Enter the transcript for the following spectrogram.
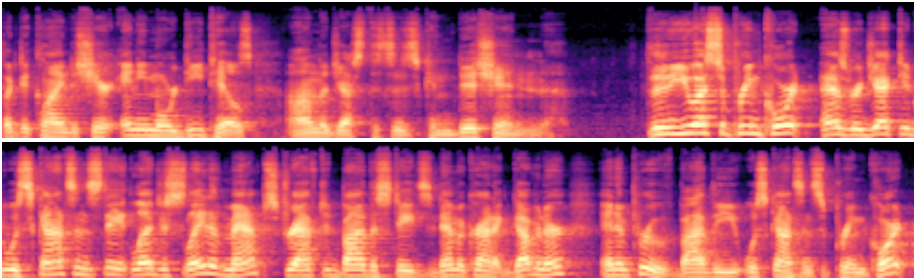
but declined to share any more details on the justice's condition. The U.S. Supreme Court has rejected Wisconsin state legislative maps drafted by the state's Democratic governor and approved by the Wisconsin Supreme Court.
